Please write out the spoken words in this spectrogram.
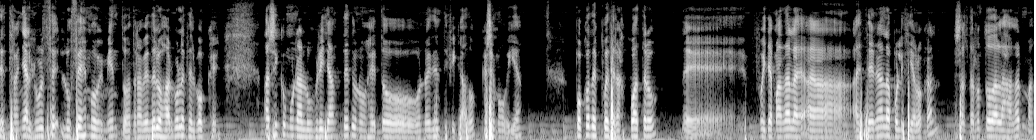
extrañas luces, luces en movimiento a través de los árboles del bosque, así como una luz brillante de un objeto no identificado que se movía. Poco después de las 4 eh, fue llamada a, escena la policía local. Saltaron todas las alarmas,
